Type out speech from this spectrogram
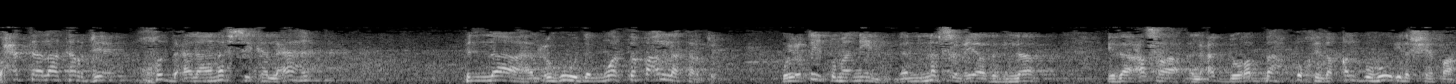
وحتى لا ترجع خذ على نفسك العهد بالله العهود الموثقة ألا ترجع. ويعطيه طمأنينة لأن النفس العياذ بالله إذا عصى العبد ربه أخذ قلبه إلى الشيطان.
